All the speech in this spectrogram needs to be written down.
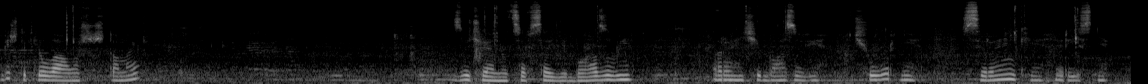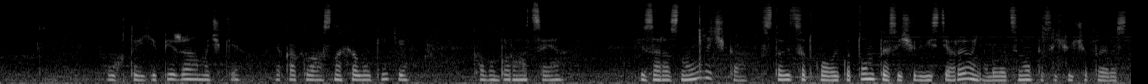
Більш такі лаунж штани. Звичайно, це все є базові речі, базові, чорні, сіренькі, різні. Ух ти, є піжамочки. Яка класна Hello Kitty колаборація. І зараз знижечка 100% котон 1200 гривень, а була ціна 1400.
